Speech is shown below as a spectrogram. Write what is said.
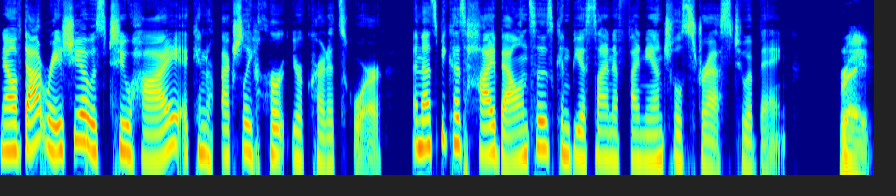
Now, if that ratio is too high, it can actually hurt your credit score. And that's because high balances can be a sign of financial stress to a bank. Right.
